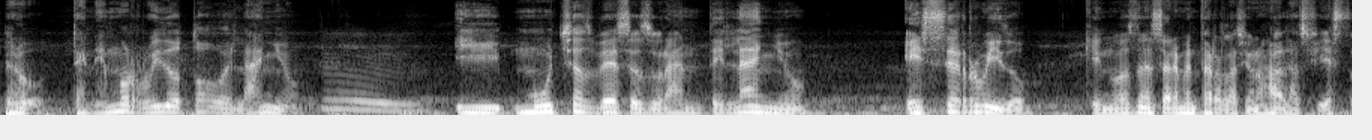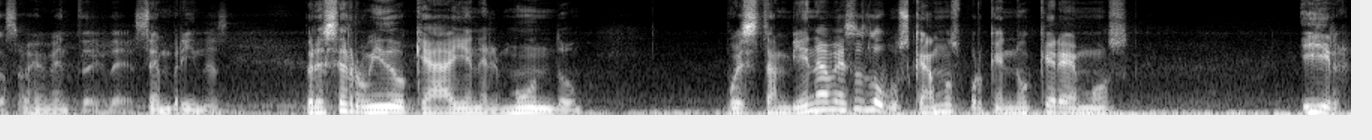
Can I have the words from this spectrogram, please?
pero tenemos ruido todo el año Mm. y muchas veces durante el año ese ruido, que no es necesariamente relacionado a las fiestas, obviamente, de sembrinas, pero ese ruido que hay en el mundo, pues también a veces lo buscamos porque no queremos ir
